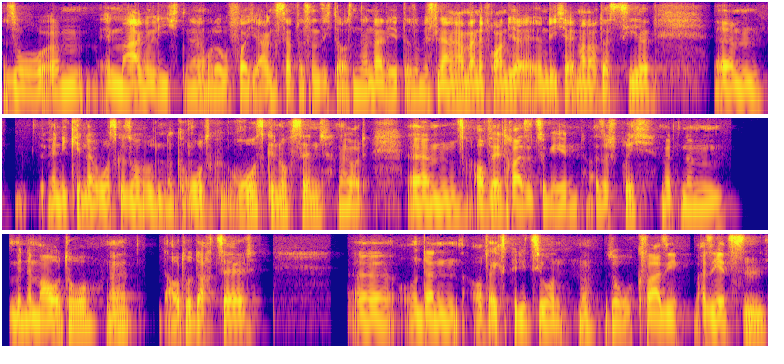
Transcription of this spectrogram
so ähm, im Magen liegt, ne? Oder wovor ich Angst habe, dass man sich da auseinanderlebt. Also bislang haben meine Freunde und ich ja immer noch das Ziel, ähm, wenn die Kinder groß, groß, groß genug sind, mein Gott, ähm, auf Weltreise zu gehen. Also sprich mit einem mit einem Auto, ne? Autodachzelt, äh, und dann auf Expedition, ne? so quasi. Also jetzt mhm.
